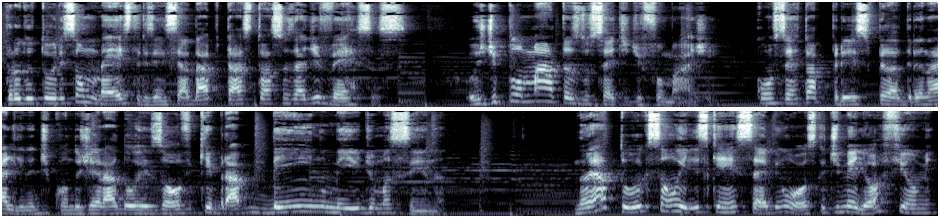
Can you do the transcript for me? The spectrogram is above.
Produtores são mestres em se adaptar a situações adversas. Os diplomatas do set de filmagem, com certo apreço pela adrenalina de quando o gerador resolve quebrar bem no meio de uma cena. Não é à toa que são eles quem recebem o Oscar de melhor filme.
